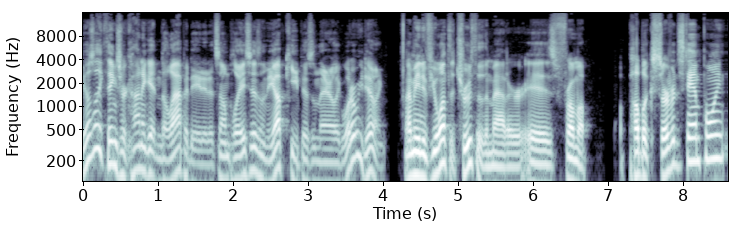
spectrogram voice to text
feels like things are kind of getting dilapidated at some places and the upkeep isn't there? Like, what are we doing? I mean, if you want the truth of the matter, is from a, a public servant standpoint,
